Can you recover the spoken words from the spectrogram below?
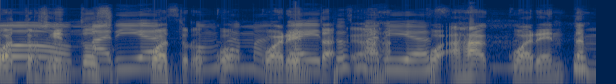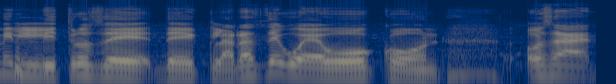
400, Marías, cuatro- ¿cómo se llaman? 40, Galletas ajá, Marías. cu- ajá, 40 mililitros de, de claras de huevo con... O sea,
